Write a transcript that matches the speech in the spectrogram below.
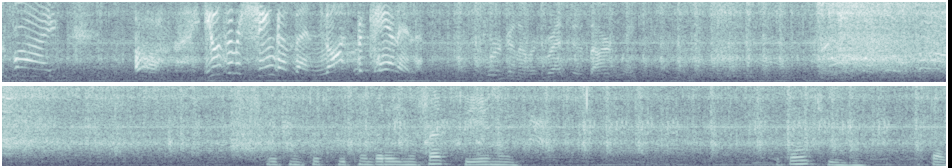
goodbye. Ugh. Use the machine gun then, not the cannon. We're gonna regret this, aren't we? Если мне тут будет на дороге мешать, то я ему потолчу его. Так.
